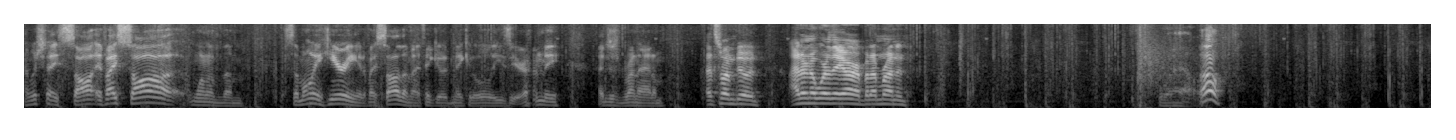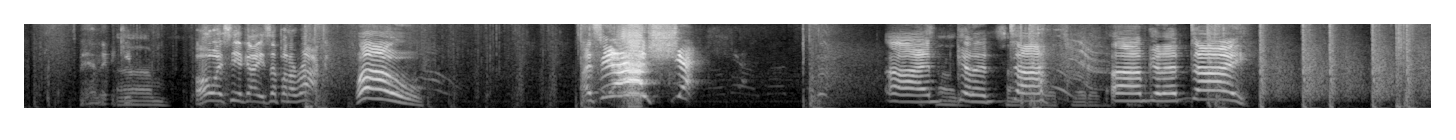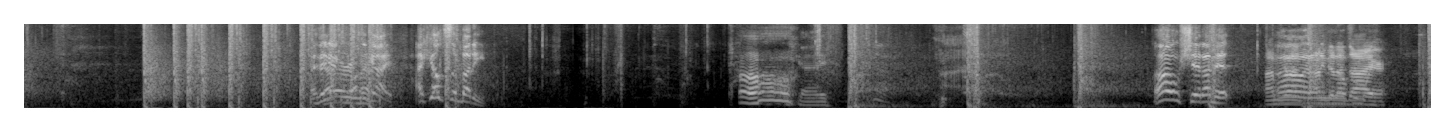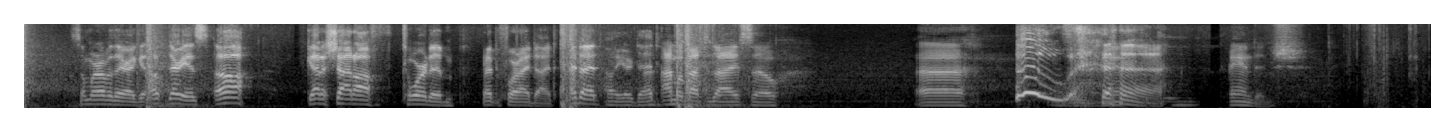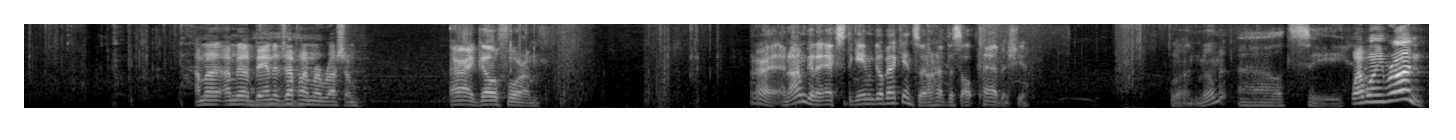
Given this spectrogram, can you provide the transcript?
I wish I saw. If I saw one of them, so I'm only hearing it. If I saw them, I think it would make it a little easier on me. I just run at them. That's what I'm doing. I don't know where they are, but I'm running. Oh! Man, they keep. Um, oh, I see a guy. He's up on a rock. Whoa! I see. Ah, shit! I'm sounds- gonna sounds die. I'm gonna die. I think I Now killed the remember- guy. I killed somebody. Oh, Okay. Oh shit, I'm hit. I'm oh, gonna- I don't I'm even gonna know from die. where. Somewhere over there, I get. Oh, there he is. Oh, got a shot off toward him right before I died. I died. Oh, you're dead. I'm about to die. So, uh, Woo! bandage. I'm gonna I'm gonna bandage up and I'm gonna rush him. All right, go for him. All right, and I'm gonna exit the game and go back in, so I don't have this alt tab issue. One moment. Uh, let's see. Why won't he run?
